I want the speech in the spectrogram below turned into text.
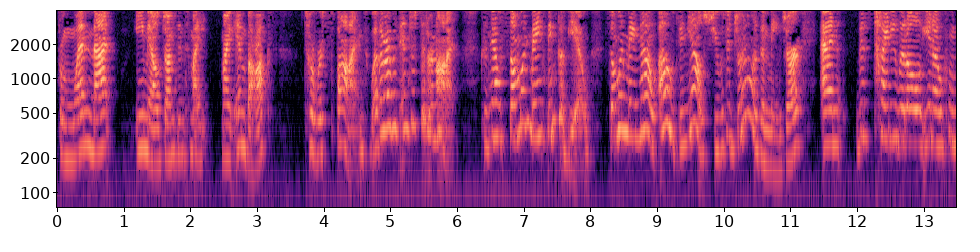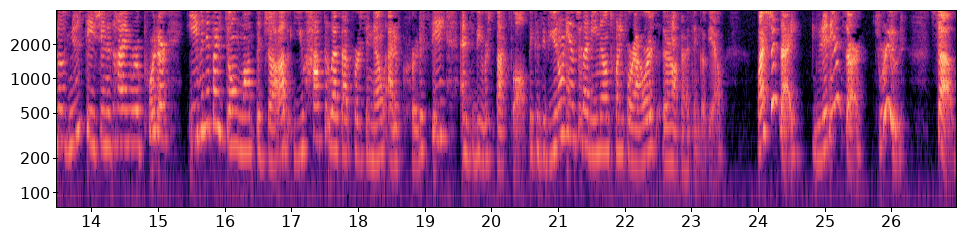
from when that email jumped into my, my inbox to respond, whether I was interested or not. Because now someone may think of you. Someone may know, oh, Danielle, she was a journalism major and this tiny little, you know, who knows news station is hiring a reporter. Even if I don't want the job, you have to let that person know out of courtesy and to be respectful. Because if you don't answer that email in 24 hours, they're not going to think of you. Why should they? You didn't answer. It's rude. So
